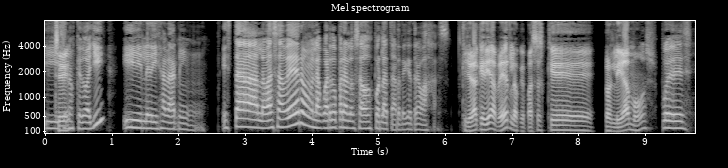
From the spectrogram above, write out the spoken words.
y Sí. se nos quedó allí. Y le dije a Dani, ¿esta la vas a ver o me la guardo para los sábados por la tarde que trabajas? Que yo la quería ver, lo que pasa es que nos liamos. Pues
